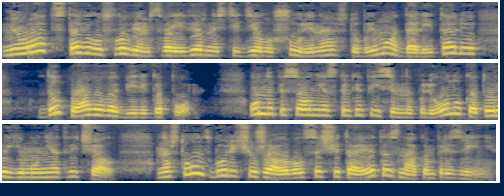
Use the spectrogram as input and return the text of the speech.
Мюрат ставил условием своей верности делу Шурина, чтобы ему отдали Италию до правого берега По. Он написал несколько писем Наполеону, который ему не отвечал, на что он с горечью жаловался, считая это знаком презрения.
